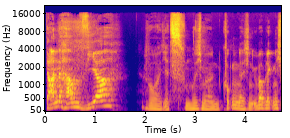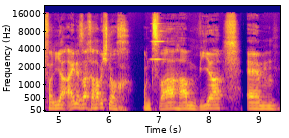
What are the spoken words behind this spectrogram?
Dann haben wir, so, jetzt muss ich mal gucken, dass ich den Überblick nicht verliere. Eine Sache habe ich noch. Und zwar haben wir, ähm,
